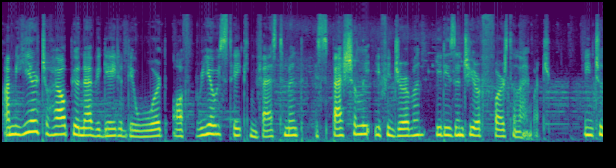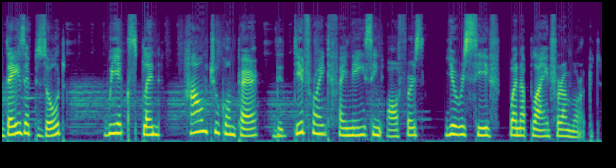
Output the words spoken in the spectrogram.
I'm here to help you navigate the world of real estate investment, especially if in German it isn't your first language. In today's episode, we explain how to compare the different financing offers you receive when applying for a mortgage.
